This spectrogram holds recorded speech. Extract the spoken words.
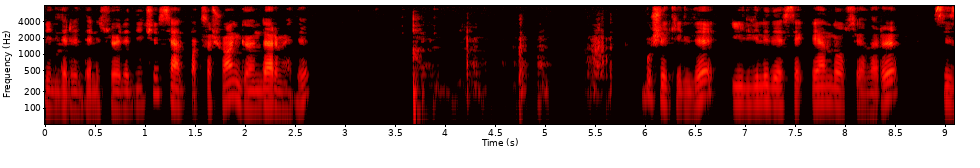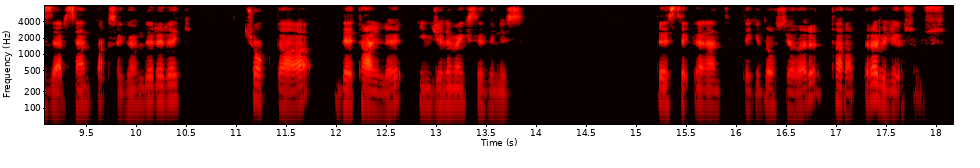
bildirildiğini söylediği için Sandbox'a şu an göndermedi. Bu şekilde ilgili destekleyen dosyaları sizler Sandbox'a göndererek çok daha detaylı incelemek istediğiniz desteklenen tipteki dosyaları tarattırabiliyorsunuz.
